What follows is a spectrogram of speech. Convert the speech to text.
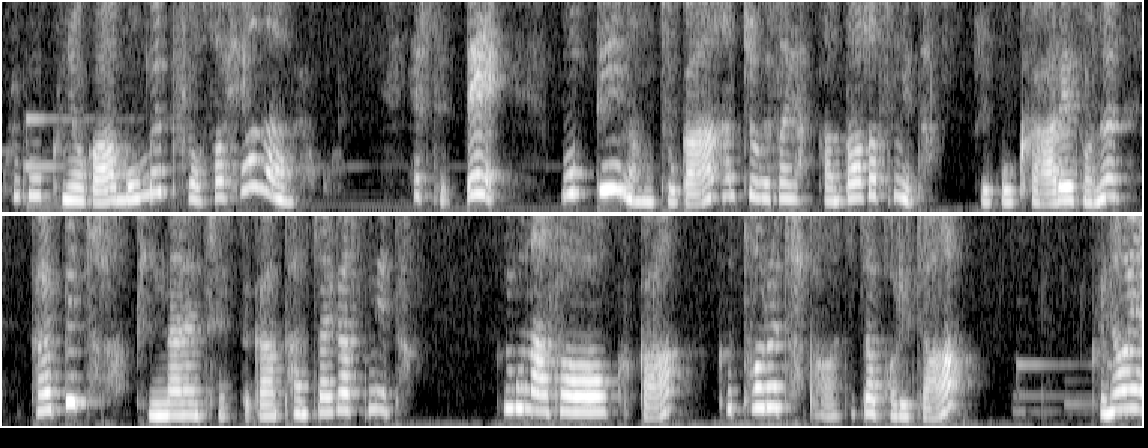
그리고 그녀가 몸을 풀어서 헤어나오려고 했을 때 모피 망토가 한쪽에서 약간 떨어졌습니다. 그리고 그 아래에서는 별빛처럼 빛나는 드레스가 반짝였습니다. 그리고 나서 그가 그 털을 잡아 찢어버리자 그녀의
